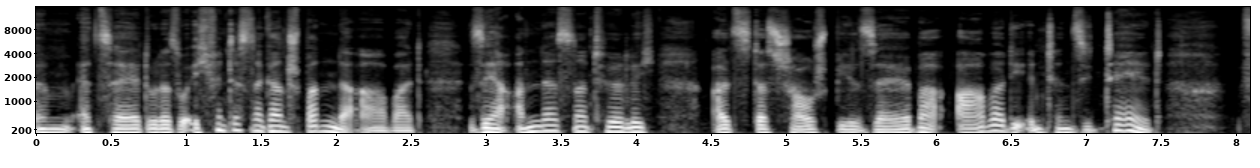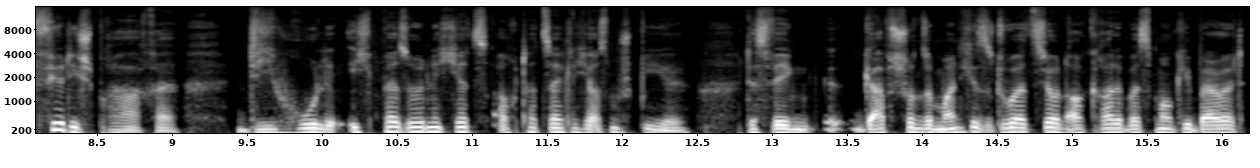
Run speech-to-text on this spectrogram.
ähm, erzählt oder so. Ich finde das eine ganz spannende Arbeit. Sehr anders natürlich als das Schauspiel selber, aber die Intensität für die Sprache, die hole ich persönlich jetzt auch tatsächlich aus dem Spiel. Deswegen äh, gab es schon so manche Situationen, auch gerade bei Smokey Barrett,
